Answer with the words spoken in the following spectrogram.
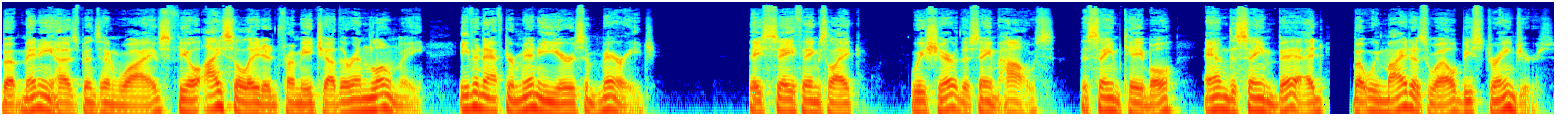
But many husbands and wives feel isolated from each other and lonely, even after many years of marriage. They say things like, We share the same house, the same table, and the same bed, but we might as well be strangers.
